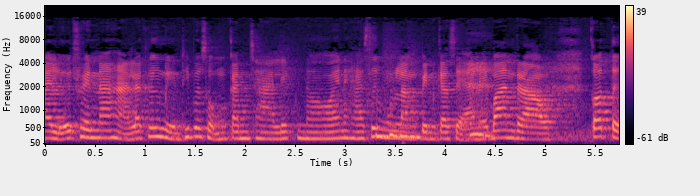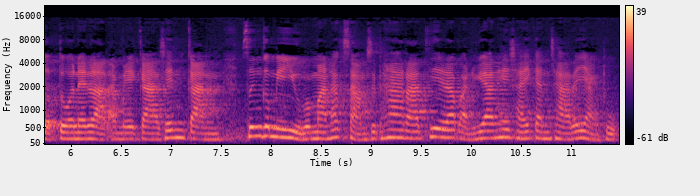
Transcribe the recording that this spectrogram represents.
ย หรือเทรนด์อาหารและเครื่องดื่มที่ผสมกัญชาเล็กน้อยนะคะ ซึ่งกำลังเป็นกระแสในบ้านเรา ก็เติบโตในตลาดอเมริกาเช่นกัน ซึ่งก็มีอยู่ประมาณสัก 35 รัฐที่ได้รับอนุญาตให้ใช้กัญชาได้อย่างถูก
